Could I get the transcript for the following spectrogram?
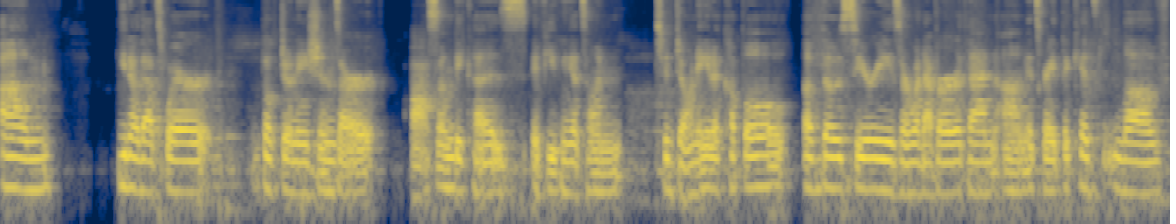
Um, you know, that's where book donations are awesome because if you can get someone to donate a couple of those series or whatever, then um, it's great. The kids love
